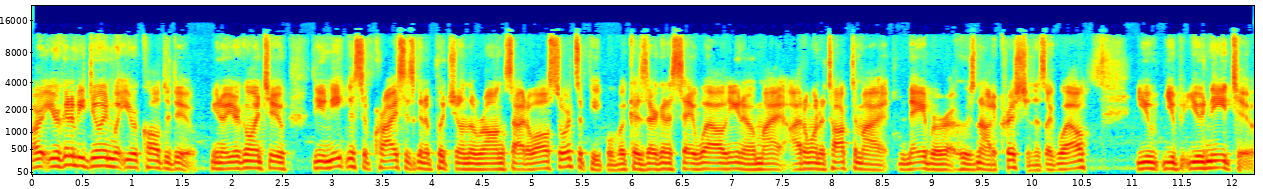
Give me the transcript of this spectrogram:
or you're going to be doing what you were called to do. You know, you're going to the uniqueness of Christ is going to put you on the wrong side of all sorts of people because they're going to say, well, you know, my I don't want to talk to my neighbor who's not a Christian. It's like, well, you you you need to,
